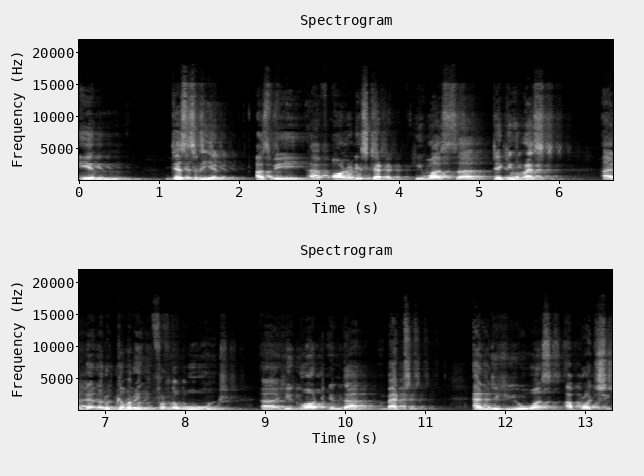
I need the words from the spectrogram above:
in Jezreel, as we have already stated. He was uh, taking rest and uh, recovering from the wound uh, he got in the battle. And Jehu was approaching.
